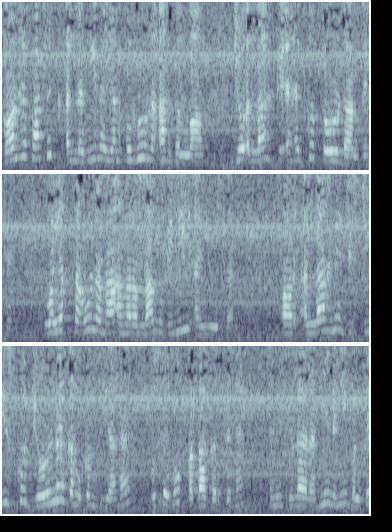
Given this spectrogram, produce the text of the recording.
کون ہے فاسق؟ اللہ ینقضون عہد اللہ جو اللہ کے عہد کو توڑ ڈالتے ہیں۔ وہ یکتعون ما امر اللہ بھی ایوسا اور اللہ نے جس چیز کو جوڑنے کا حکم دیا ہے، اسے وہ قطع کرتے ہیں۔ یعنی سلا رحمی نہیں، بلکہ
